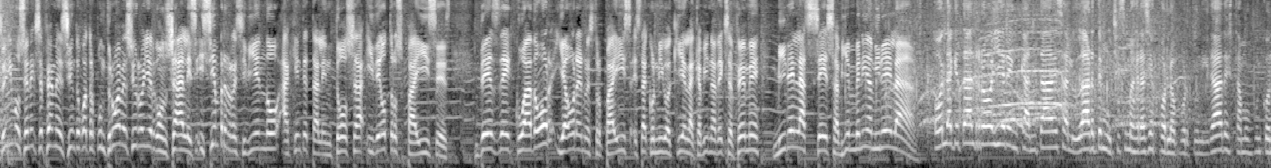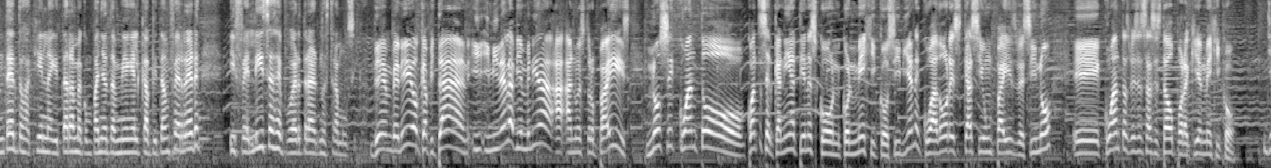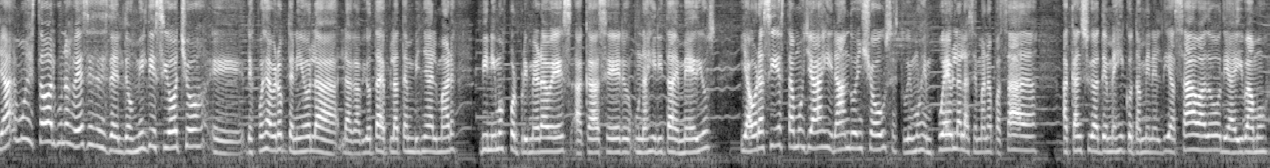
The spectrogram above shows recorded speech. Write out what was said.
Seguimos en XFM 104.9, soy Roger González y siempre recibiendo a gente talentosa y de otros países. Desde Ecuador y ahora en nuestro país está conmigo aquí en la cabina de XFM Mirela Cesa. Bienvenida Mirela. Hola, ¿qué tal Roger? Encantada de saludarte. Muchísimas gracias por la oportunidad. Estamos muy contentos. Aquí en la guitarra me acompaña también el Capitán Ferrer y felices de poder traer nuestra música. Bienvenido, capitán. Y, Mirela, bienvenida a, nuestro país. No sé cuánto, cuánta cercanía tienes con, con México. Si bien Ecuador es casi un país vecino, eh, ¿cuántas veces has estado por aquí en México? Ya hemos estado algunas veces desde el 2018, eh, después de haber obtenido la, la, gaviota de plata en Viña del Mar, vinimos por primera vez acá a hacer una girita de medios y ahora sí estamos ya girando en shows, estuvimos en Puebla la semana pasada, acá en Ciudad de México también el día sábado, de ahí vamos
